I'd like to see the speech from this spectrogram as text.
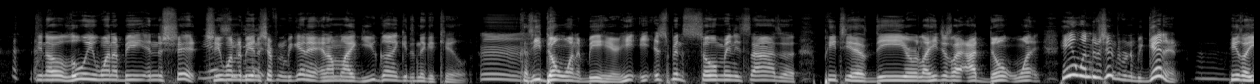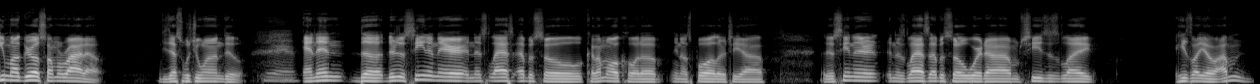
you know, Louis want to be in the shit. Yeah, she wanted to be in the shit from the beginning, and I'm like, you gonna get this nigga killed Mm. because he don't want to be here. He, he- it's been so many signs of PTSD or like he just like I don't want. He didn't want to do shit from the beginning. He's like, you my girl, so I'm gonna ride out. That's what you want to do. Yeah. And then the there's a scene in there in this last episode because I'm all caught up. You know, spoiler to y'all. There's a scene in there in this last episode where um she's just like, he's like, yo, I'm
